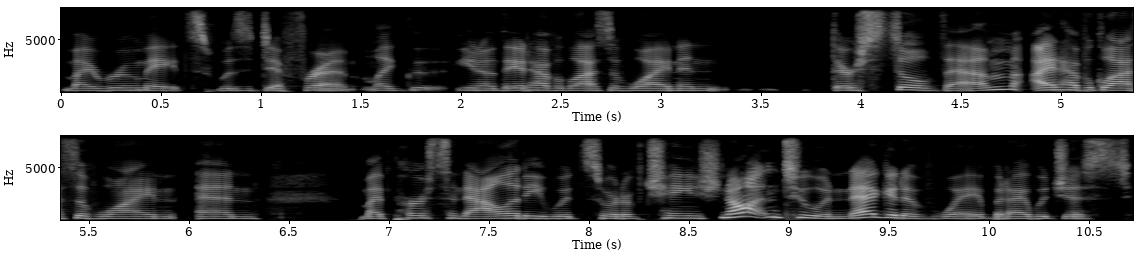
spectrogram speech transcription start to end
my roommates was different. Like, uh, you know, they'd have a glass of wine and they're still them. I'd have a glass of wine and my personality would sort of change, not into a negative way, but I would just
